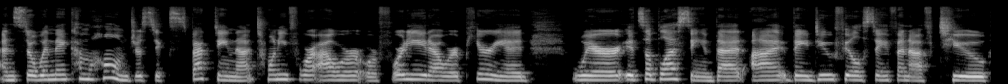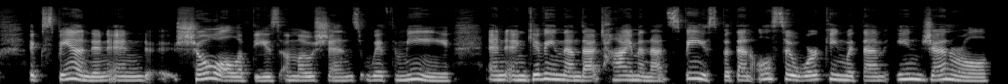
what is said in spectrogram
And so when they come home just expecting that 24 hour or 48 hour period where it's a blessing that I they do feel safe enough to expand and and show all of these emotions with me and and giving them that time and that space but then also working with them in general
